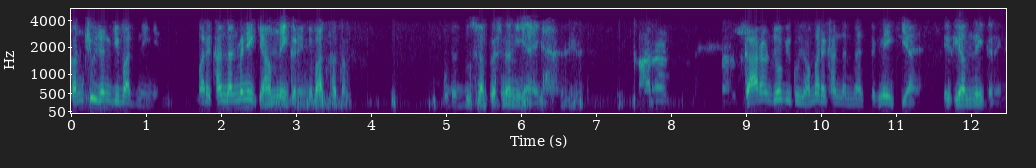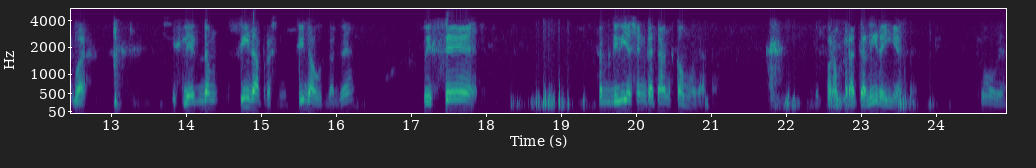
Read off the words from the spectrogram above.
कंफ्यूजन की बात नहीं है। हमारे खानदान में नहीं किया हम नहीं करेंगे बात खत्म। उधर दूसरा प्रश्न नहीं आएगा। कारण कारण जो भी कुछ हमारे खानदान में आज तक नहीं किया है इसलिए हम नहीं करेंगे बस। इसलिए एकदम सीधा प्रश्न सीधा उत्तर है। तो इससे सब डिविएशन का चांस कम हो जाता है। परंपरा चल ही रही है। तो हो गया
